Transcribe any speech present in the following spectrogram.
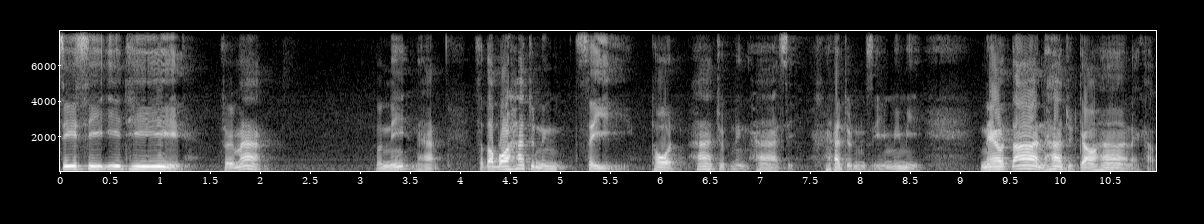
CCET สวยมาก ตัวนี้นะครับสต็อปลอส5.14 โทษ 5.15 สิ 5.14 ไม่มี แนวต้าน 5.95 นะครับ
